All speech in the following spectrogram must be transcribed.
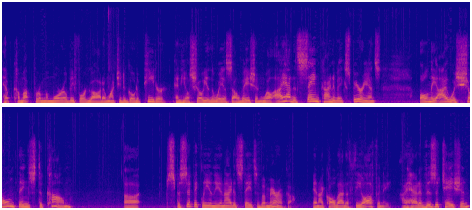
have come up for a memorial before God. I want you to go to Peter, and he'll show you the way of salvation. Well, I had the same kind of experience only I was shown things to come, uh, specifically in the United States of America. And I call that a theophany. I had a visitation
